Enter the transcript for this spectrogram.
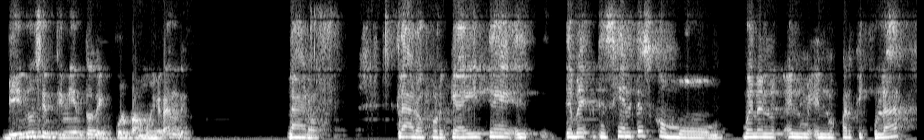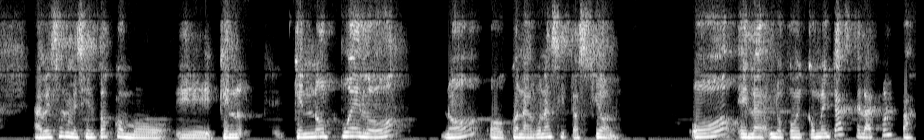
viene un sentimiento de culpa muy grande. Claro, claro, porque ahí te, te, sientes como, bueno, en lo, particular, a veces me siento como eh, que, no, que no puedo, ¿no? O con alguna situación o lo que comentaste, la culpa.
